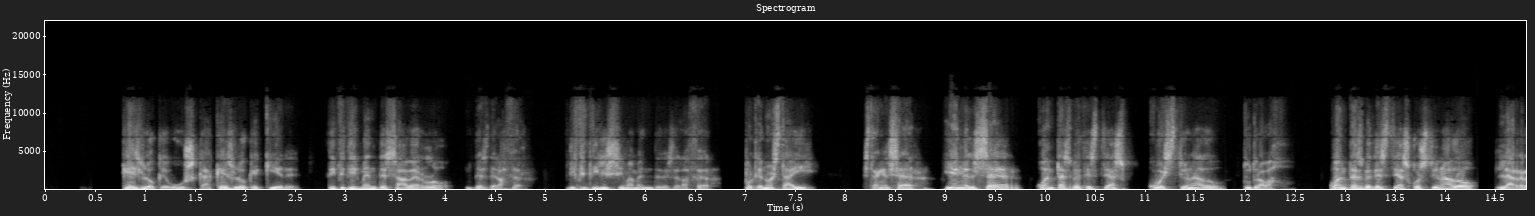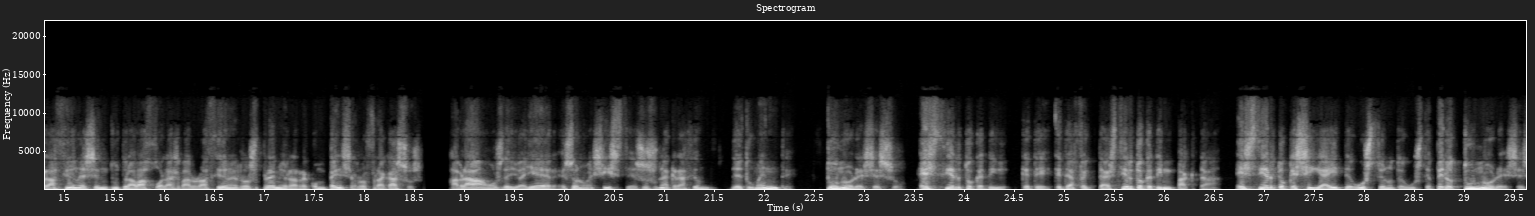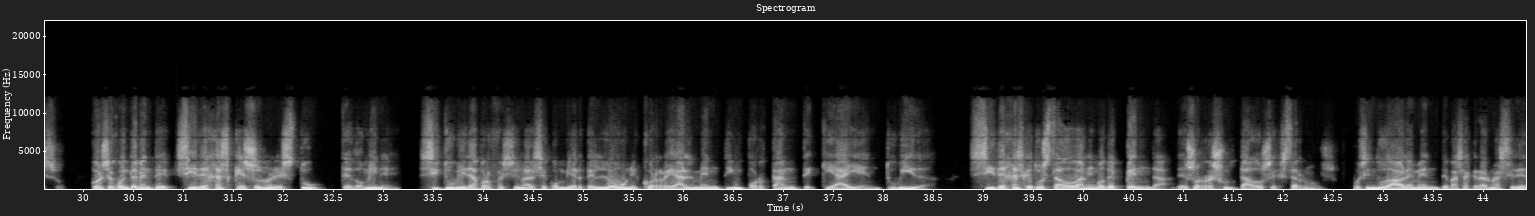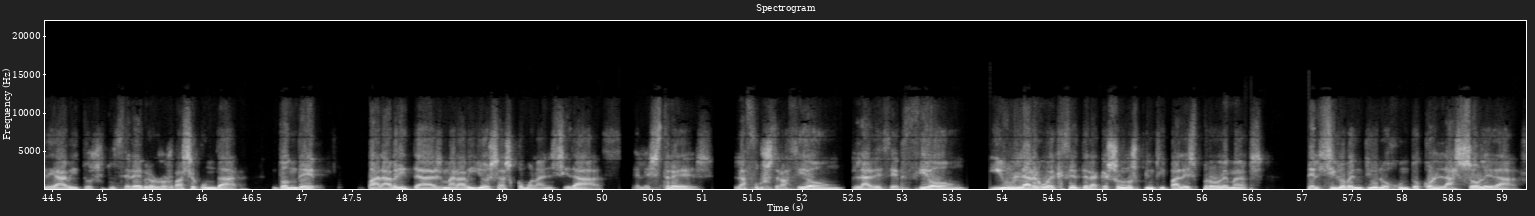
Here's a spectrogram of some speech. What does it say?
¿Qué es lo que busca? ¿Qué es lo que quiere? Difícilmente saberlo desde el hacer. Dificilísimamente desde el hacer, porque no está ahí, está en el ser. Y en el ser, ¿cuántas veces te has cuestionado tu trabajo? ¿Cuántas veces te has cuestionado las relaciones en tu trabajo, las valoraciones, los premios, las recompensas, los fracasos? Hablábamos de ello ayer, eso no existe, eso es una creación de tu mente. Tú no eres eso. Es cierto que te, que te, que te afecta, es cierto que te impacta, es cierto que sigue ahí, te guste o no te guste, pero tú no eres eso. Consecuentemente, si dejas que eso no eres tú te domine, si tu vida profesional se convierte en lo único realmente importante que hay en tu vida, si dejas que tu estado de ánimo dependa de esos resultados externos, pues indudablemente vas a crear una serie de hábitos y tu cerebro los va a secundar, donde palabritas maravillosas como la ansiedad, el estrés, la frustración, la decepción y un largo etcétera, que son los principales problemas del siglo XXI junto con la soledad,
